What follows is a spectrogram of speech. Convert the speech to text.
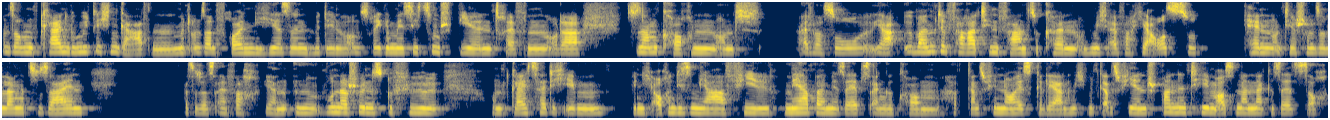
unserem kleinen gemütlichen Garten, mit unseren Freunden, die hier sind, mit denen wir uns regelmäßig zum Spielen treffen oder zusammen kochen und einfach so, ja, überall mit dem Fahrrad hinfahren zu können und mich einfach hier auszukennen und hier schon so lange zu sein. Also das ist einfach ja ein wunderschönes Gefühl und gleichzeitig eben bin ich auch in diesem Jahr viel mehr bei mir selbst angekommen, habe ganz viel Neues gelernt, mich mit ganz vielen spannenden Themen auseinandergesetzt, auch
